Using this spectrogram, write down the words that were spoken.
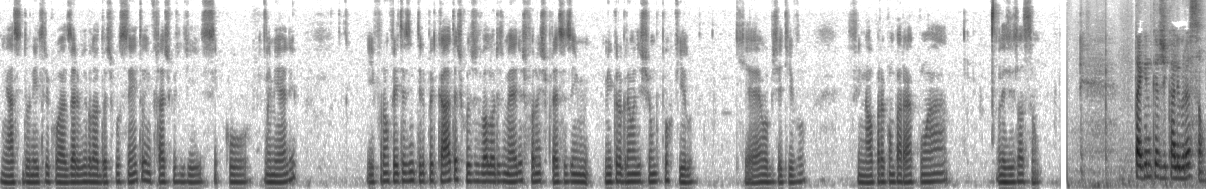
em ácido nítrico a 0,2% em frascos de 5 ml e foram feitas em triplicatas cujos valores médios foram expressos em microgramas de chumbo por quilo, que é o objetivo final para comparar com a legislação. Técnicas de calibração.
